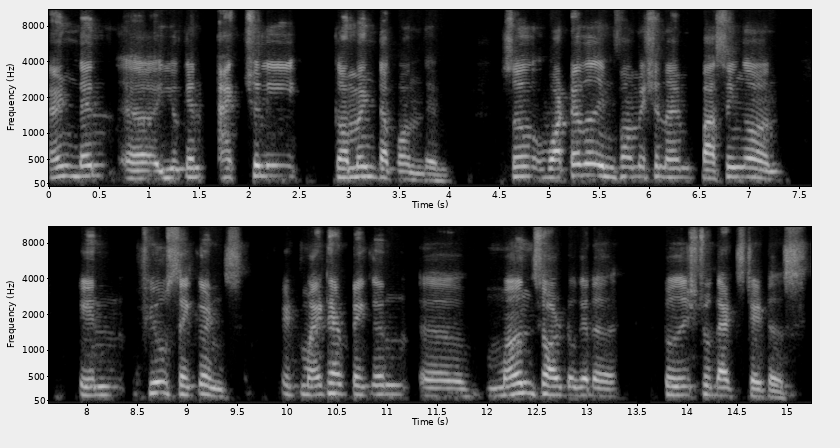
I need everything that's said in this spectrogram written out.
and then uh, you can actually comment upon them. So whatever information I'm passing on in few seconds, it might have taken months altogether to reach to that status.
